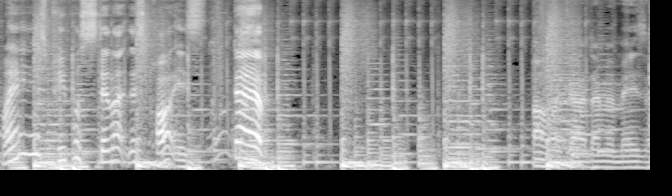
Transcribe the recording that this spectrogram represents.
Why are these people still at this party? Damn! Oh my god, I'm amazing.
